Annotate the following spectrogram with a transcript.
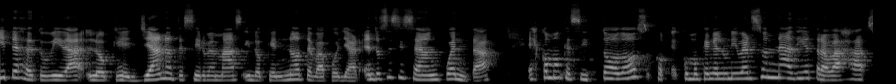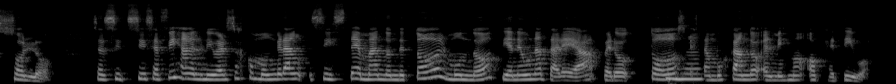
quites de tu vida lo que ya no te sirve más y lo que no te va a apoyar. Entonces, si se dan cuenta, es como que si todos, como que en el universo nadie trabaja solo. O sea, si, se fijan, el universo es como un gran sistema en donde todo el mundo tiene una tarea, pero todos están buscando el mismo objetivo.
